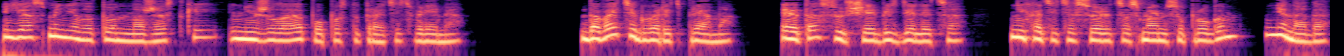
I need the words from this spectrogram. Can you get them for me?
Я сменила тон на жесткий, не желая попусту тратить время. «Давайте говорить прямо. Это сущая безделица. Не хотите ссориться с моим супругом? Не надо.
